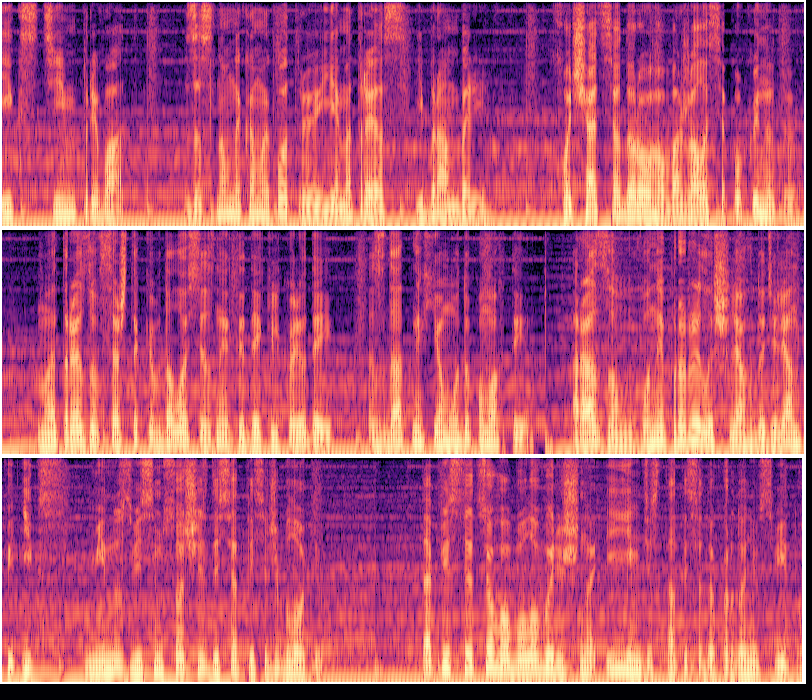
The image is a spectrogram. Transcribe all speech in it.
X-Team Privat, засновниками котрої є Метрес і Брамбері. Хоча ця дорога вважалася покинутою, Метрезу все ж таки вдалося знайти декілька людей, здатних йому допомогти. Разом вони прорили шлях до ділянки X, мінус 860 тисяч блоків. Та після цього було вирішено і їм дістатися до кордонів світу.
